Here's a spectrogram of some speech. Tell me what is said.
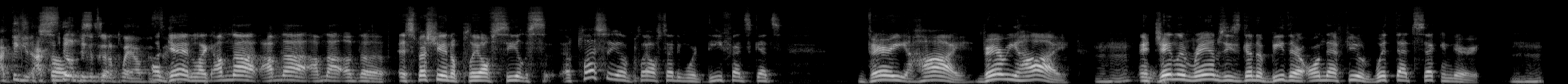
I think it, I So- still think it's going to play out the same. Again, like I'm not, I'm not, I'm not of the, especially in a playoff seal, especially in a playoff setting where defense gets very high, very high, Mhm, and Jalen Ramsey's gonna be there on that field with that secondary. mhm.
